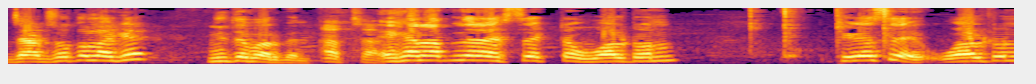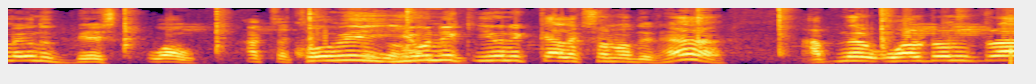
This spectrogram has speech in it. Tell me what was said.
যার যত লাগে নিতে পারবেন। আচ্ছা। এখানে আপনার আছে একটা ওয়ালটন ঠিক আছে? ওয়ালটনটা কিন্তু বেস্ট ওয়াও আচ্ছা, খুবই ইউনিক ইউনিক কালেকশন ওদের হ্যাঁ? আপনার ওয়ালটনটা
